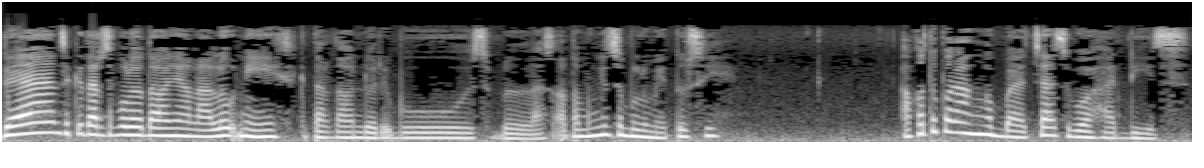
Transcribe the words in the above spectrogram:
Dan sekitar 10 tahun yang lalu nih, sekitar tahun 2011 atau mungkin sebelum itu sih, aku tuh pernah ngebaca sebuah hadis.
